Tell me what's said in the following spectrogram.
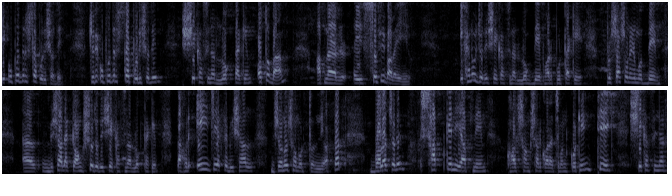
এই উপদেষ্টা পরিষদে, যদি উপদেষ্টা পরিষদে শেখ হাসিনার লোক থাকে অথবা আপনার এই সচিবালয়ে এখানেও যদি শেখ হাসিনার লোক দিয়ে ভরপুর থাকে, প্রশাসনের মধ্যে বিশাল একটা অংশ যদি শেখ হাসিনার লোক থাকে, তাহলে এই যে একটা বিশাল জনসমর্থন নিয়ে, অর্থাৎ বলা চলে, সাপকে নিয়ে আপনি ঘর সংসার করা যেমন কঠিন, ঠিক শেখ হাসিনার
